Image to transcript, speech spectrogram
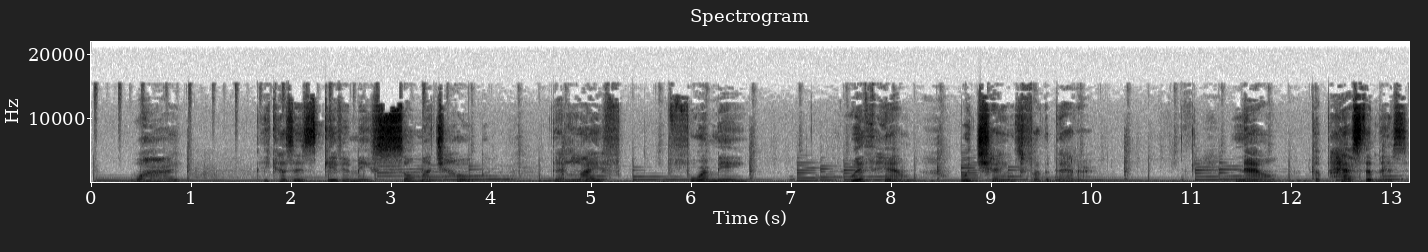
Why? Because it's given me so much hope that life for me with Him would change for the better. Now, the pessimist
